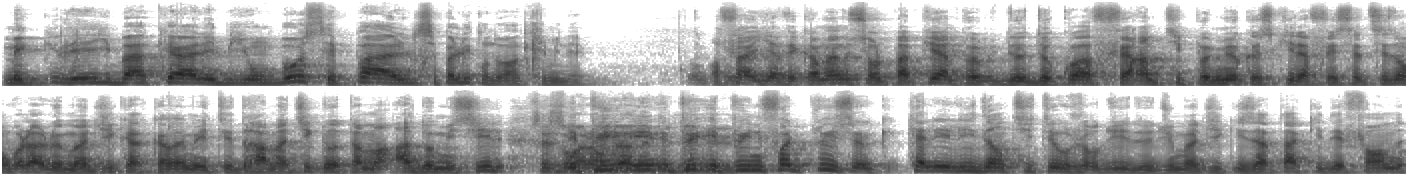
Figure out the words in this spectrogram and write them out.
Mais les Ibaka, les Biombo, c'est pas, pas lui qu'on doit incriminer. Enfin, il y avait quand même sur le papier un peu de, de quoi faire un petit peu mieux que ce qu'il a fait cette saison. Voilà, le Magic a quand même été dramatique, notamment à domicile. Saison et, à puis, et, et une fois de plus, euh, quelle est l'identité aujourd'hui du Magic? Ils attaquent, ils défendent,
